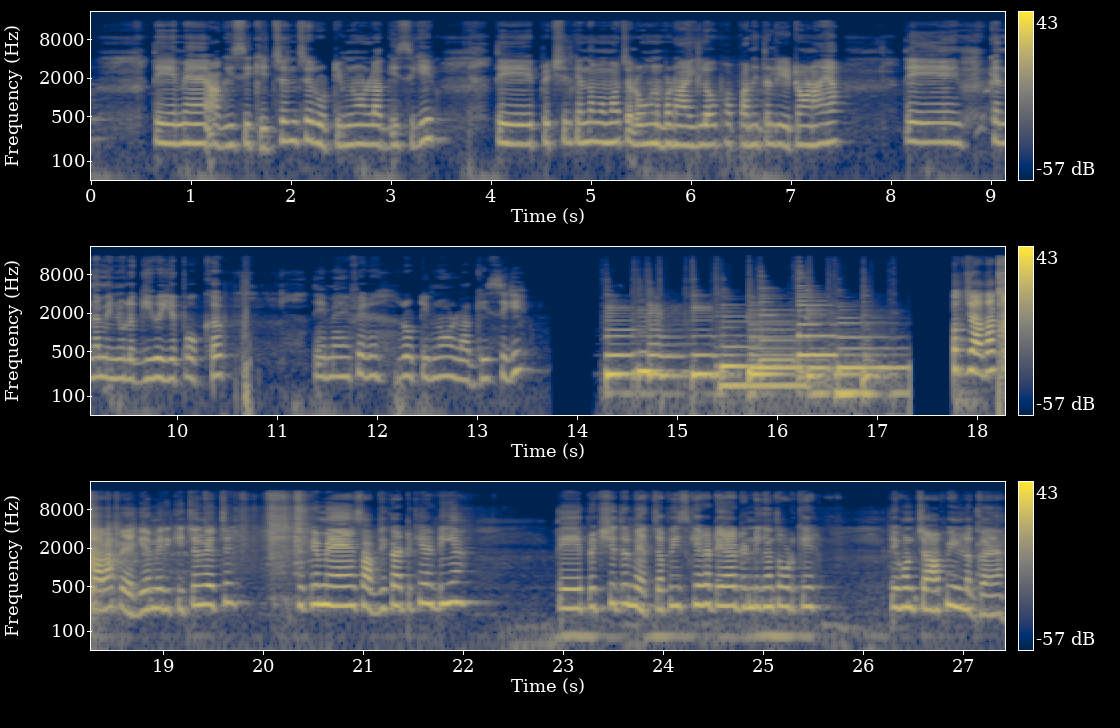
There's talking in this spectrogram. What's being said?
ਤੇ ਮੈਂ ਆ ਗਈ ਸੀ ਕਿਚਨ 'ਚ, ਰੋਟੀ ਬਣਾਉਣ ਲੱਗ ਗਈ ਸੀਗੀ। ਤੇ ਪ੍ਰਿਕਸ਼ਿਤ ਕਹਿੰਦਾ, ਮਮਾ, ਚਲੋ ਹੁਣ ਬਣਾਈ ਲਓ, ਪਾਪਾ ਨੇ ਤਾਂ ਲੇਟ ਆਉਣਾ ਆ। ਤੇ ਕਹਿੰਦਾ, ਮੈਨੂੰ ਲੱਗੀ ਹੋਈ ਹੈ ਭੁੱਖ। ਤੇ ਮੈਂ ਫਿਰ ਰੋਟੀ ਬਣਾਉਣ ਲੱਗ ਗਈ ਸੀਗੀ। ਬਹੁਤ ਜ਼ਿਆਦਾ ਖਲਾਰਾ ਪੈ ਗਿਆ ਮੇਰੀ ਕਿਚਨ ਵਿੱਚ, ਕਿਉਂਕਿ ਮੈਂ ਸਬਜ਼ੀ ਕੱਟ ਕੇ ਹੱਡੀ ਆ ਤੇ ਪ੍ਰਿਕਸ਼ਿਤ ਮਿਰਚਾਂ ਪੀਸ ਕੇ ਹਟਿਆ ਡੰਡੀਆਂ ਤੋੜ ਕੇ ਤੇ ਹੁਣ ਚਾਹ ਪੀਣ ਲੱਗਾ ਆ।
